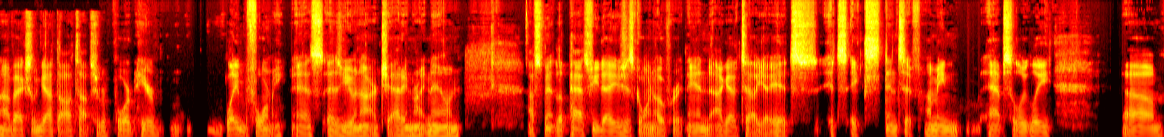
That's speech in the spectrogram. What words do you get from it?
I've actually got the autopsy report here laying before me as as you and I are chatting right now, and I've spent the past few days just going over it, and I got to tell you, it's it's extensive. I mean, absolutely um,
